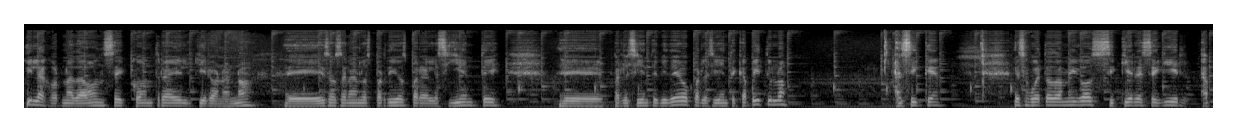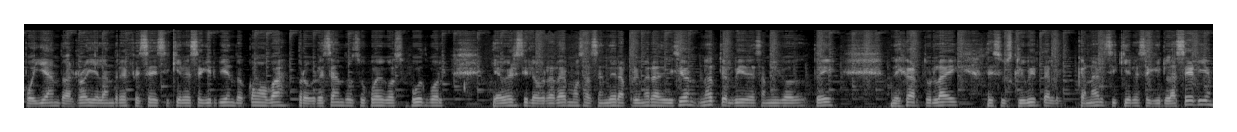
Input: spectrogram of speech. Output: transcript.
y la jornada 11 contra el Girona, ¿no? Eh, esos serán los partidos para el siguiente, eh, para el siguiente video, para el siguiente capítulo. Así que Eso fue todo amigos, si quieres seguir apoyando al Royal André FC, si quieres seguir viendo cómo va progresando su juego, su fútbol y a ver si lograremos ascender a primera división, no te olvides amigo de dejar tu like, de suscribirte al canal si quieres seguir la serie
